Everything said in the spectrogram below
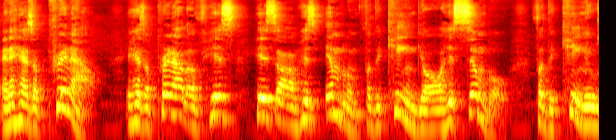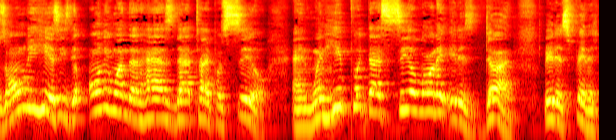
and it has a printout it has a printout of his his um his emblem for the king, y'all, his symbol for the king. It was only his. He's the only one that has that type of seal. And when he put that seal on it, it is done. It is finished.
